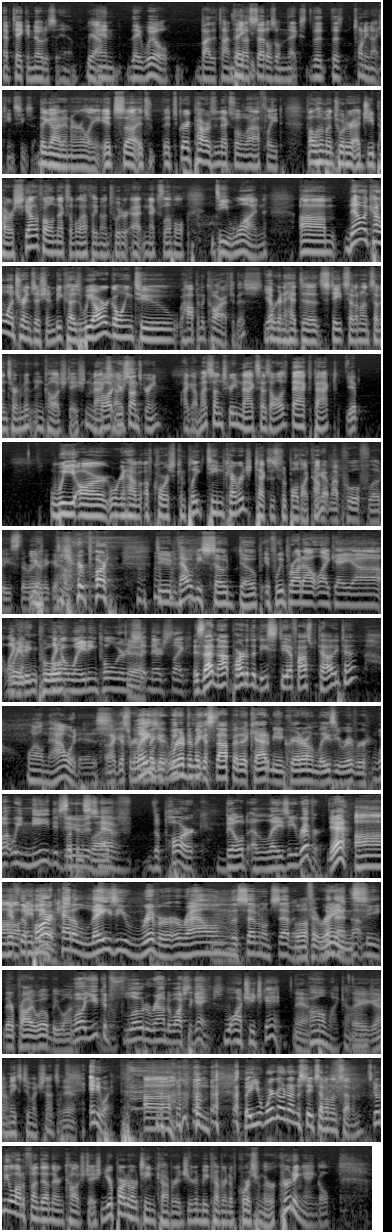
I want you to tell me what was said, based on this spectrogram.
have taken notice of him. Yeah. And they will by the time the dust settles on the next the, the 2019 season. They got in early. It's uh, it's it's Greg Powers, the next level athlete. Follow him on Twitter at gpowerscout. Follow next level athlete on Twitter at next level d1. Um, now I kind of want to transition because we are going to hop in the car after this. Yep. We're going to head to state seven on seven tournament in College Station. Max Bought your sunscreen. I got my sunscreen. Max has all his bags packed. Yep. We are we're gonna have of course complete team coverage. TexasFootball.com. I TexasFootball.com. got my pool floaties. They're You're, ready to go. you're part, dude. That would be so dope if we brought out like a uh, like Wading a, pool? like a wading pool. We were just Yeah. sitting there, just like, Is that not part of the DCTF hospitality tent? Well, now it is. I guess we're gonna, Lazy- make, it, we we're gonna have to make a stop at Academy and create our own lazy river. What we need to Slip do is slide. have the park build a lazy river. Yeah. Oh, if the park there- had a lazy river around the seven on seven, Well, if it rains, be- there probably will be one. well, you could float around to watch the games. watch each game. Yeah. Oh my god. There you go. It makes too much sense. Yeah. Anyway, um, but you, we're going down to state seven on seven. It's going to be a lot of fun down there in College Station. You're part of our team coverage. You're going to be covering, of course, from the recruiting angle.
